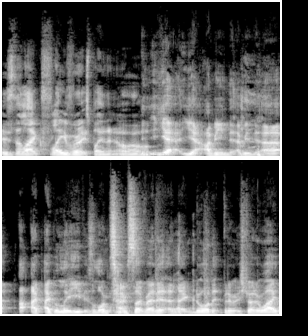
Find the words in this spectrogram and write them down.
Is there like flavour explaining? It. Oh, Yeah, yeah. I mean, I mean, uh, I, I believe it's a long time since I read it and ignored it pretty much straight away.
